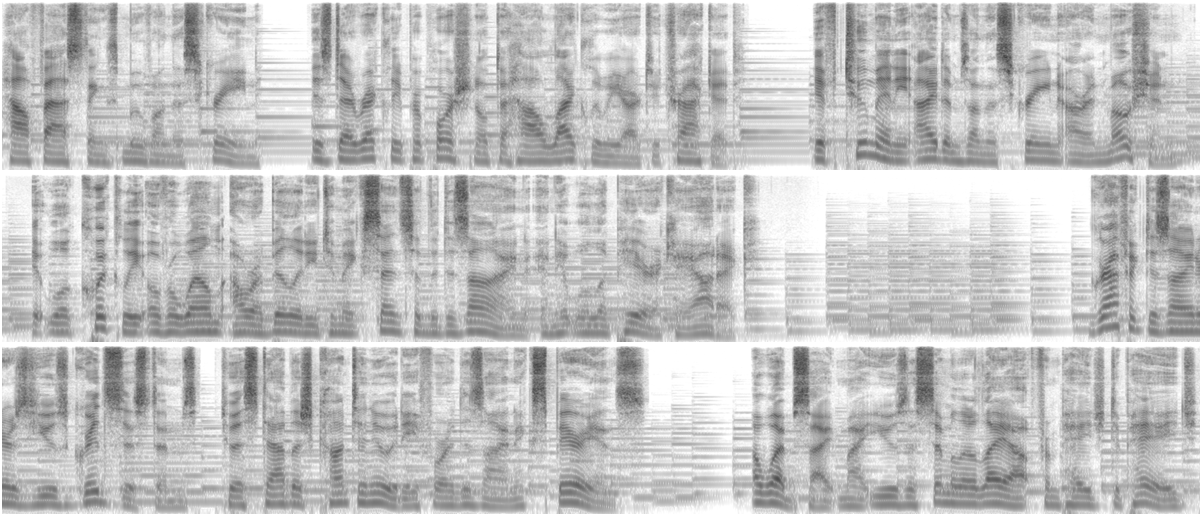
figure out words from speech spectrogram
how fast things move on the screen is directly proportional to how likely we are to track it. If too many items on the screen are in motion, it will quickly overwhelm our ability to make sense of the design and it will appear chaotic. Graphic designers use grid systems to establish continuity for a design experience. A website might use a similar layout from page to page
